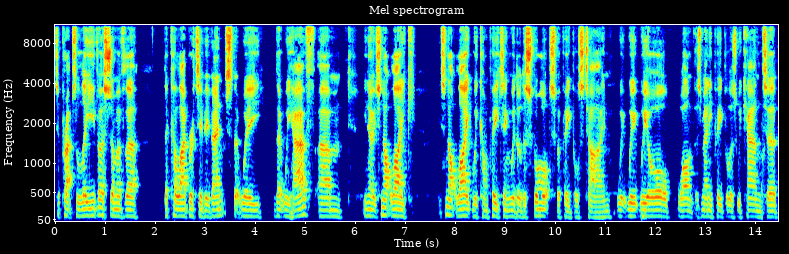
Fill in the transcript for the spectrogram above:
to perhaps lever some of the the collaborative events that we that we have. Um, you know, it's not like it's not like we're competing with other sports for people's time. We, we, we all want as many people as we can to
